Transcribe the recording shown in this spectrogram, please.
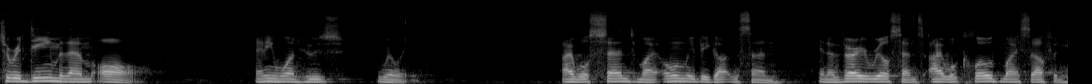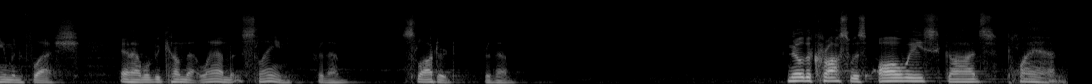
to redeem them all. Anyone who's willing. I will send my only begotten Son. In a very real sense, I will clothe myself in human flesh, and I will become that lamb that's slain for them, slaughtered for them. No, the cross was always God's plan.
